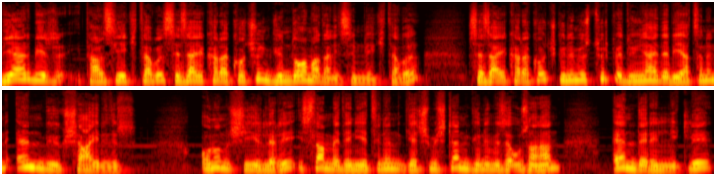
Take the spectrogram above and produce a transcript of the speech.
Diğer bir tavsiye kitabı Sezai Karakoç'un Gün Doğmadan isimli kitabı. Sezai Karakoç günümüz Türk ve dünya edebiyatının en büyük şairidir. Onun şiirleri İslam medeniyetinin geçmişten günümüze uzanan en derinlikli,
